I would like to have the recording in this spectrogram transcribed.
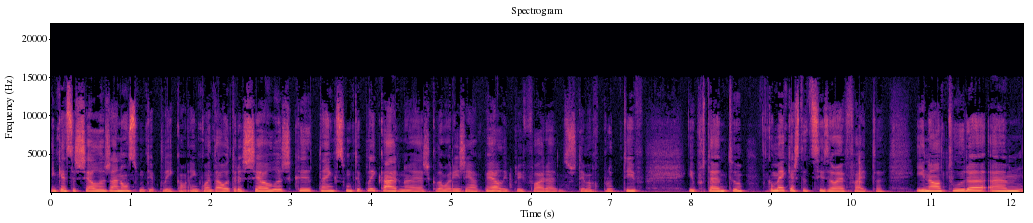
em que essas células já não se multiplicam, enquanto há outras células que têm que se multiplicar, não é? as que dão origem à pele e por aí fora, no sistema reprodutivo. E, portanto, como é que esta decisão é feita? E, na altura... Hum,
